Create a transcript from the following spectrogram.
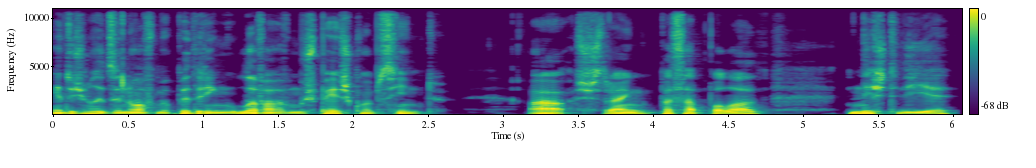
em 2019, meu padrinho lavava-me os pés com absinto. Ah, estranho, passar para o lado. Neste dia,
